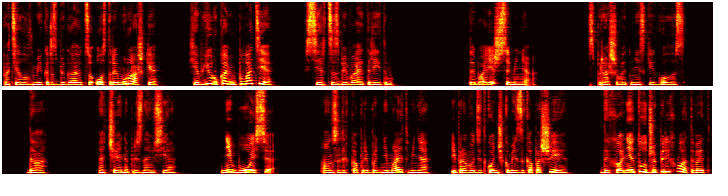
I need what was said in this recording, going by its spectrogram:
По телу вмиг разбегаются острые мурашки. Я бью руками по воде. Сердце сбивает ритм. «Ты боишься меня?» — спрашивает низкий голос. «Да», — отчаянно признаюсь я. «Не бойся!» Он слегка приподнимает меня и проводит кончиком языка по шее. Дыхание тут же перехватывает.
